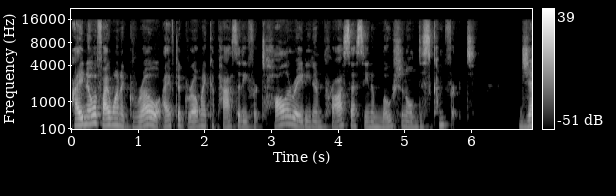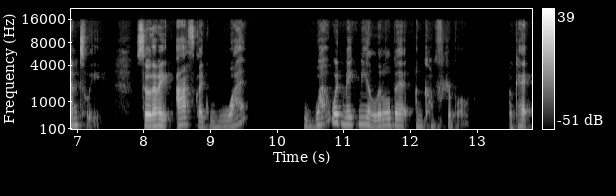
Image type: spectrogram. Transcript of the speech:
I know if I want to grow, I have to grow my capacity for tolerating and processing emotional discomfort gently. So then I ask like what what would make me a little bit uncomfortable? Okay.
